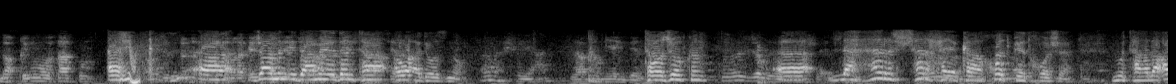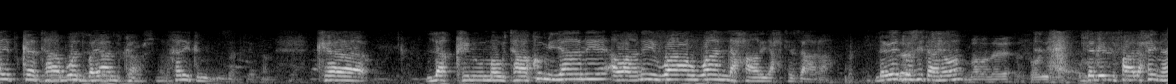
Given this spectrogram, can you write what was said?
لقنوا موتاكم. جا من إدامة دنتا أو أدوزنو. توجه بكن لهر شرحك خود بيت خوشه. مطالعه بکە تا بۆت بەیان بکە خەریکم کە لقنوا موتاكم يعني أواني واوان لحالي احتزارا لو يدوزي تانو دليل الفالحين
